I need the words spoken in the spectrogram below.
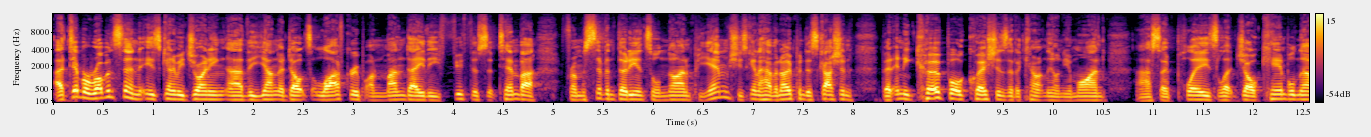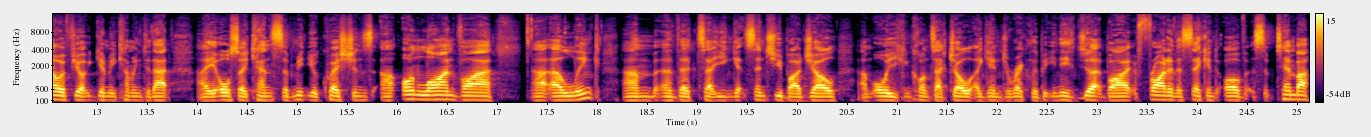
Uh, Deborah Robinson is going to be joining uh, the Young Adults Life Group on Monday, the 5th of September, from 7:30 until 9 p.m. She's going to have an open discussion about any curveball questions that are currently on your mind. So please let Joel Campbell know if you're going to be coming to that. you also can submit your questions online via uh, a link um, uh, that uh, you can get sent to you by Joel, um, or you can contact Joel again directly. But you need to do that by Friday, the 2nd of September.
